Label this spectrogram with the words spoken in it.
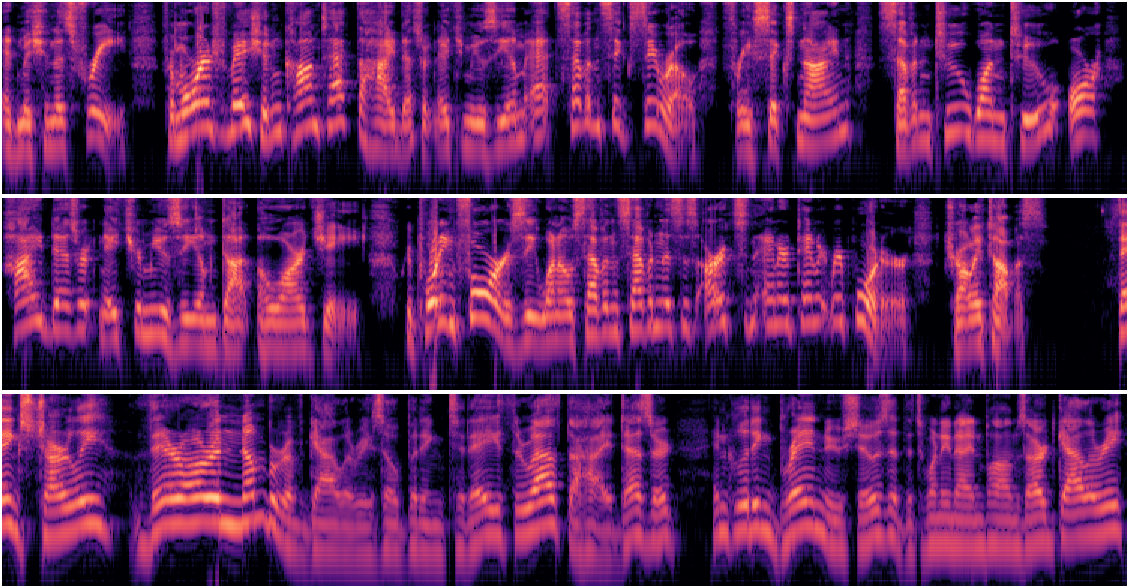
Admission is free. For more information, contact the High Desert Nature Museum at 760-369-7212 or highdesertnaturemuseum.org. Reporting for Z1077, this is Arts and Entertainment reporter, Charlie Thomas. Thanks, Charlie. There are a number of galleries opening today throughout the high desert, including brand new shows at the 29 Palms Art Gallery,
